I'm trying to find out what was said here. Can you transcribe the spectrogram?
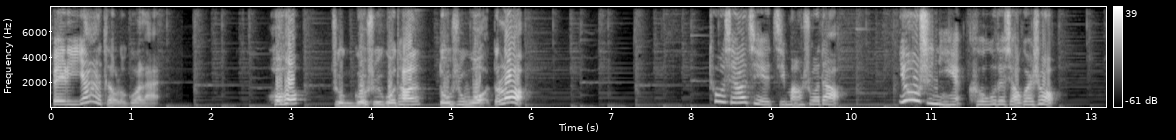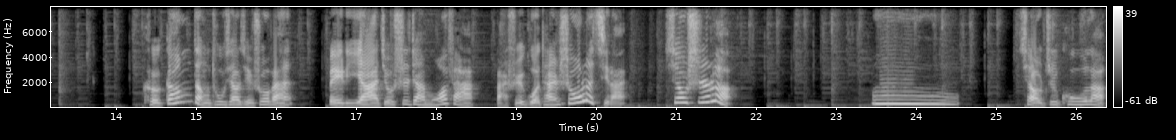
贝利亚走了过来，呵呵，整个水果摊都是我的了。兔小姐急忙说道：“又是你，可恶的小怪兽！”可刚等兔小姐说完，贝利亚就施展魔法，把水果摊收了起来，消失了。嗯。乔治哭了。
